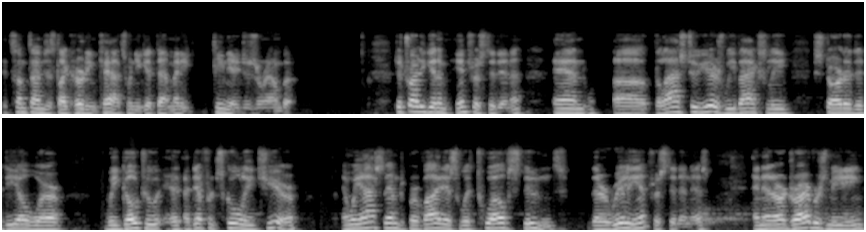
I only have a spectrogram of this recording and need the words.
it's sometimes it's like herding cats when you get that many teenagers around, but to try to get them interested in it. And uh, the last two years, we've actually started a deal where we go to a, a different school each year and we ask them to provide us with 12 students that are really interested in this. And at our drivers meeting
